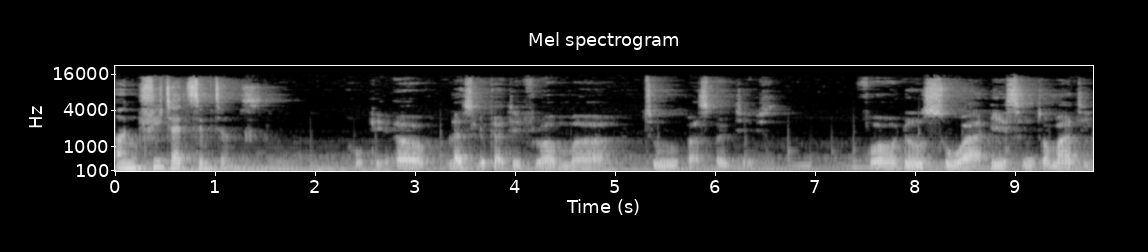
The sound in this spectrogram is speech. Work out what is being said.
untreated symptoms? Okay, uh, let's look at it from uh, two perspectives. For those who are asymptomatic,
